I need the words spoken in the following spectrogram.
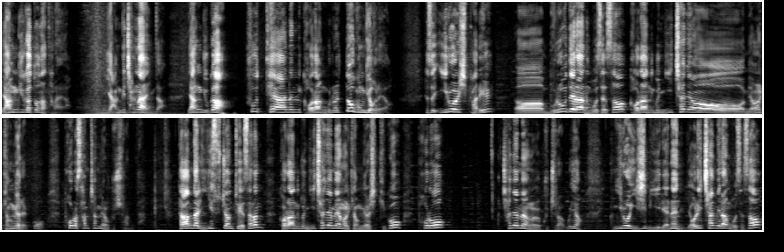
양규가 또 나타나요. 이 양규 장난 아닙니다. 양규가 후퇴하는 거란군을 또 공격을 해요. 그래서 1월 18일 어, 무로대라는 곳에서 거란군 2천여 명을 경멸했고 포로 3천 명을 구출합니다. 다음날 이수 전투에서는 거란군 2천여 명을 경멸시키고 포로 천여 명을 구출하고요. 1월 22일에는 여리참이라는 곳에서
